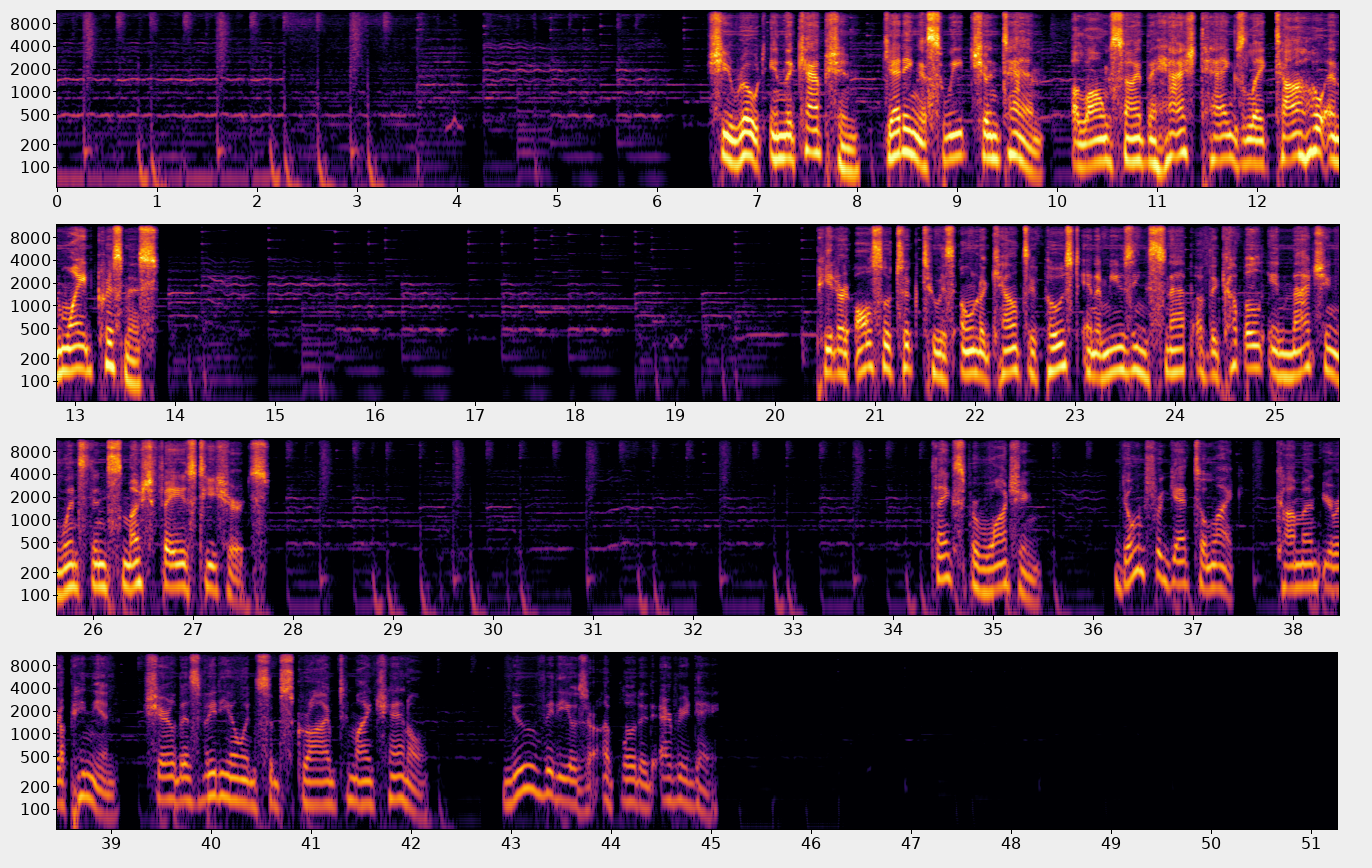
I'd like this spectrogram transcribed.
She wrote in the caption, getting a sweet tan, alongside the hashtags Lake Tahoe and White Christmas. Peter also took to his own account to post an amusing snap of the couple in matching Winston Smush Phase t-shirts. Thanks for watching. Don't forget to like, comment your opinion, share this video and subscribe to my channel. New videos are uploaded every day.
